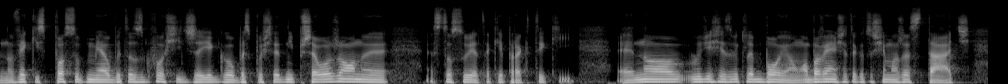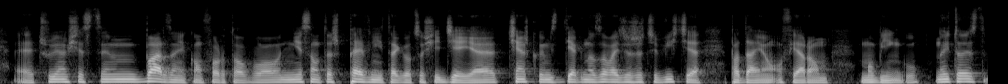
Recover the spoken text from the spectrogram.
No, w jaki sposób miałby to zgłosić, że jego bezpośredni przełożony stosuje takie praktyki. No, ludzie się zwykle boją, obawiają się tego, co się może stać, czują się z tym bardzo niekomfortowo, nie są też pewni tego, co się dzieje. Ciężko im zdiagnozować, że rzeczywiście padają ofiarą mobbingu. No i to jest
